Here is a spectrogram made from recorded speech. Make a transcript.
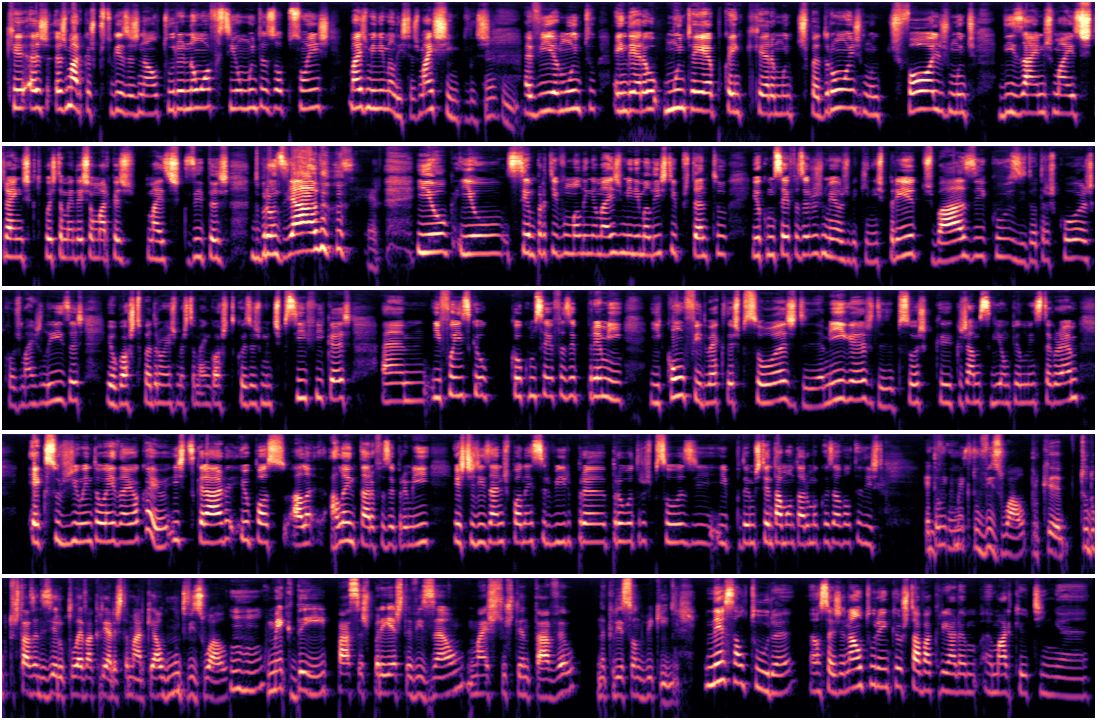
que as, as marcas portuguesas na altura não ofereciam muitas opções mais minimalistas, mais simples. Uhum. Havia muito, ainda era muito a época em que era muitos padrões, muitos folhos, muitos designs mais estranhos que depois também deixam marcas mais esquisitas de bronzeado. E eu, eu sempre tive uma linha mais minimalista e, portanto, eu comecei a fazer os meus biquinis pretos, básicos e de outras cores, cores mais lisas. Eu gosto de padrões, mas também gosto de coisas muito específicas. Um, e foi isso que eu que eu comecei a fazer para mim e com o feedback das pessoas, de amigas, de pessoas que, que já me seguiam pelo Instagram, é que surgiu então a ideia, ok, isto se calhar eu posso, além de estar a fazer para mim, estes designs podem servir para, para outras pessoas e, e podemos tentar montar uma coisa à volta disto. Então, e, e como é que tu visual, porque tudo o que tu estás a dizer, o que te leva a criar esta marca é algo muito visual, uhum. como é que daí passas para esta visão mais sustentável na criação de biquínis? Nessa altura, ou seja, na altura em que eu estava a criar a, a marca, eu tinha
